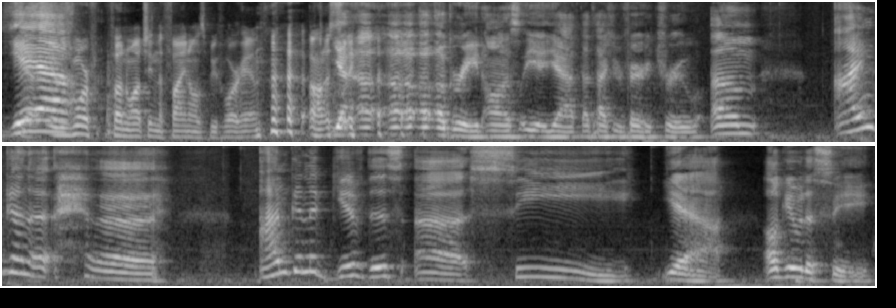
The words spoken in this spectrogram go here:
yeah, it was more fun watching the finals beforehand. honestly, yeah, uh, uh, uh, agreed. Honestly, yeah, that's actually very true. Um, I'm gonna, uh, I'm gonna give this a C. Yeah, I'll give it a C,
